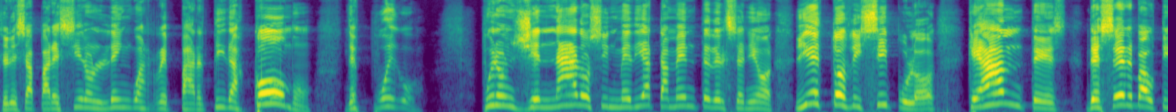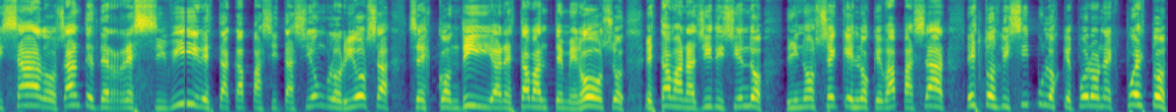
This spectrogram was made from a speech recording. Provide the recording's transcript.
Se les aparecieron lenguas repartidas como de fuego. Fueron llenados inmediatamente del Señor. Y estos discípulos que antes de ser bautizados, antes de recibir esta capacitación gloriosa, se escondían, estaban temerosos, estaban allí diciendo, y no sé qué es lo que va a pasar. Estos discípulos que fueron expuestos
